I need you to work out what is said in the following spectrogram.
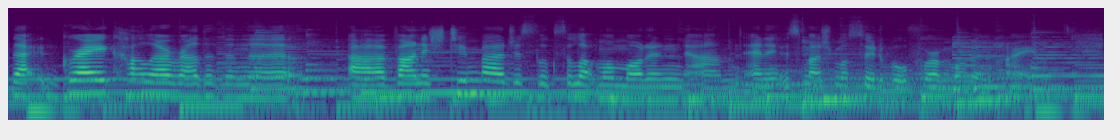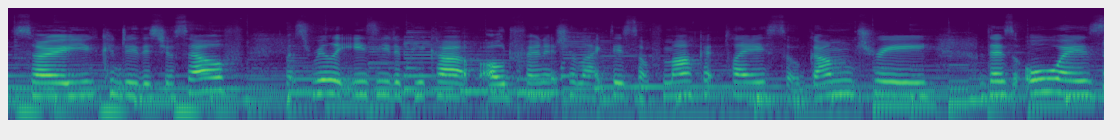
That grey colour rather than the uh, varnished timber just looks a lot more modern um, and it is much more suitable for a modern home. So you can do this yourself. It's really easy to pick up old furniture like this off Marketplace or Gumtree. There's always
